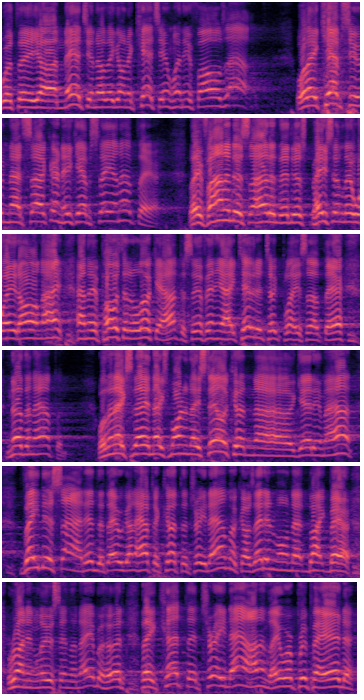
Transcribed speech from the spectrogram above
with the uh, net, you know, they're going to catch him when he falls out. Well, they kept shooting that sucker and he kept staying up there. They finally decided to just patiently wait all night and they posted a lookout to see if any activity took place up there. Nothing happened. Well, the next day, next morning, they still couldn't uh, get him out. They decided that they were going to have to cut the tree down because they didn't want that black bear running loose in the neighborhood. They cut the tree down and they were prepared,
